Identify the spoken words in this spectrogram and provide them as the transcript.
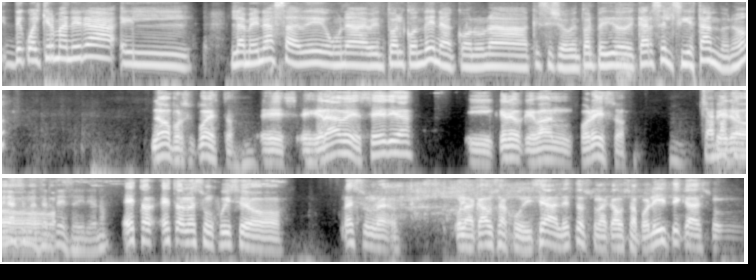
de cualquier manera, el, la amenaza de una eventual condena con una, qué sé yo, eventual pedido de cárcel sigue estando, ¿no? No, por supuesto. Es, es grave, es seria y creo que van por eso. Ya más que pero- amenaza una certeza, diría, ¿no? Esto, esto no es un juicio no es una, una causa judicial, esto es una causa política, es un-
